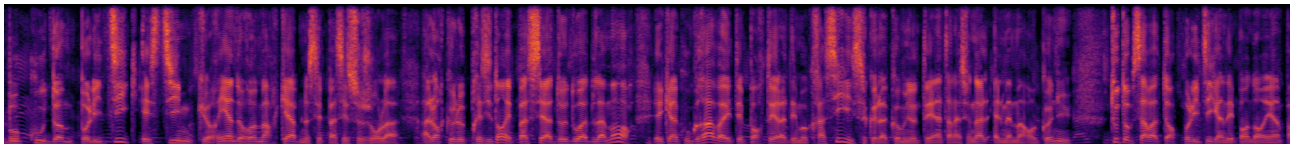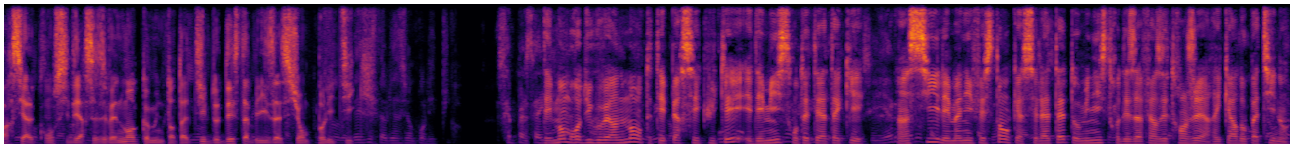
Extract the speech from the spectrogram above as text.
Beaucoup d'hommes politiques estiment que rien de remarquable ne s'est passé ce jour-là, alors que le président est passé à deux doigts de la mort et qu'un coup grave a été porté à la démocratie, ce que la communauté internationale elle-même a reconnu. Tout observateur politique indépendant et impartial considère ces événements comme une tentative de déstabilisation politique. Des membres du gouvernement ont été persécutés et des ministres ont été attaqués. Ainsi, les manifestants ont cassé la tête au ministre des Affaires étrangères, Ricardo Patino.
